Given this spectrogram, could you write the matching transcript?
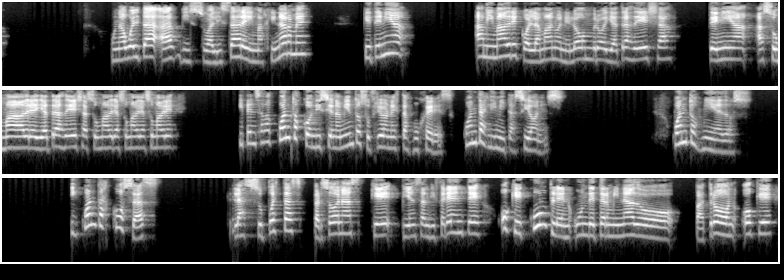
una vuelta a visualizar e imaginarme que tenía a mi madre con la mano en el hombro y atrás de ella tenía a su madre y atrás de ella a su madre, a su madre, a su madre y pensaba cuántos condicionamientos sufrieron estas mujeres, cuántas limitaciones, cuántos miedos y cuántas cosas las supuestas personas que piensan diferente o que cumplen un determinado patrón o que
